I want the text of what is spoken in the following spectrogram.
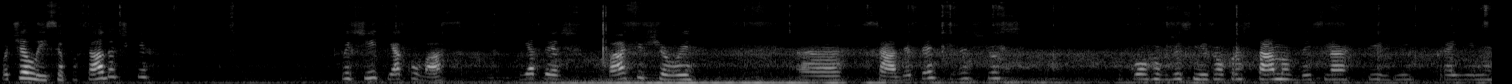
почалися посадочки. Пишіть, як у вас. Я теж бачу, що ви е, садите вже щось. У кого вже сніжок розтанув десь на півдні країни.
